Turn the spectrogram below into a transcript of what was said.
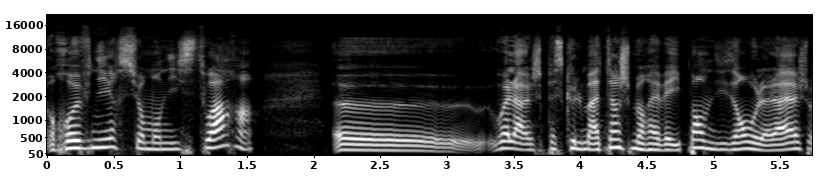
revenir sur mon histoire, Euh, voilà, parce que le matin, je me réveille pas en me disant oh là là, je,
